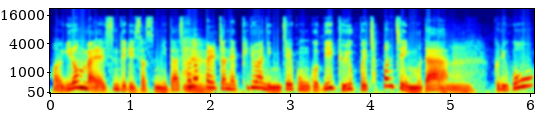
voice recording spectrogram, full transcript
어, 이런 말씀들이 있었습니다. 산업 네. 발전에 필요한 인재 공급이 교육부의 첫 번째 임무다. 음. 그리고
